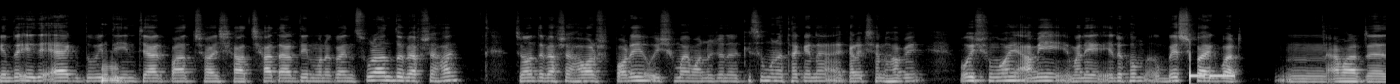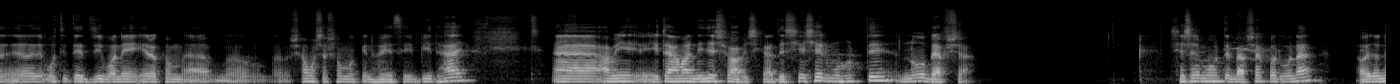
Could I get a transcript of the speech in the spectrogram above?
কিন্তু এই যে এক দুই তিন চার পাঁচ ছয় সাত সাত আট দিন মনে করেন চূড়ান্ত ব্যবসা হয়। চূড়ান্ত ব্যবসা হওয়ার পরে ওই সময় মানুষজনের কিছু মনে থাকে না কারেকশন হবে। ওই সময় আমি মানে এরকম বেশ কয়েকবার আমার অতীতের জীবনে এরকম সমস্যার সম্মুখীন হয়েছি। বিধায় আমি এটা আমার নিজস্ব আবিষ্কার যে শেষের মুহূর্তে নো ব্যবসা। শেষের মুহূর্তে ব্যবসা করব না। ওই জন্য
